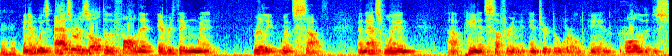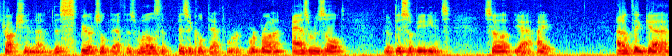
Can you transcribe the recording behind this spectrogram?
Mhm. And it was as a result of the fall that everything went, really went south. And that's when uh, pain and suffering entered the world. And all of the destruction, the, the spiritual death as well as the physical death were, were brought on as a result of disobedience. So, yeah, I, I don't think, uh,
